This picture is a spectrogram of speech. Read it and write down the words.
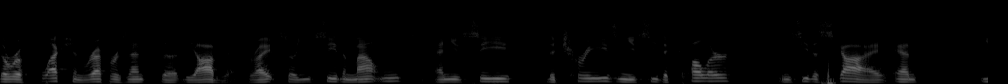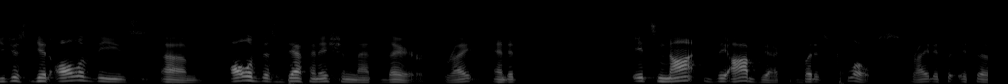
the reflection represents the, the object, right? So you see the mountains and you see the trees and you see the color and you see the sky and you just get all of these, um, all of this definition that's there, right? And it's, it's not the object, but it's close, right? It's a, it's a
